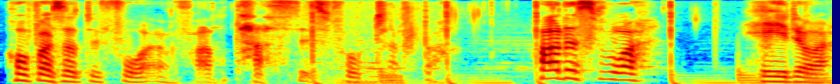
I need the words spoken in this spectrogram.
Hoppas att du får en fantastisk fortsatt dag. Ha det så bra! Hej då!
